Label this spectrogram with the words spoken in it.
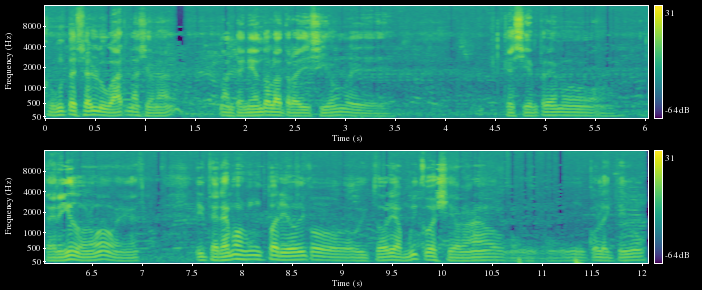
con un tercer lugar nacional, manteniendo la tradición que siempre hemos tenido, ¿no? Y tenemos un periódico Victoria muy cohesionado, un colectivo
